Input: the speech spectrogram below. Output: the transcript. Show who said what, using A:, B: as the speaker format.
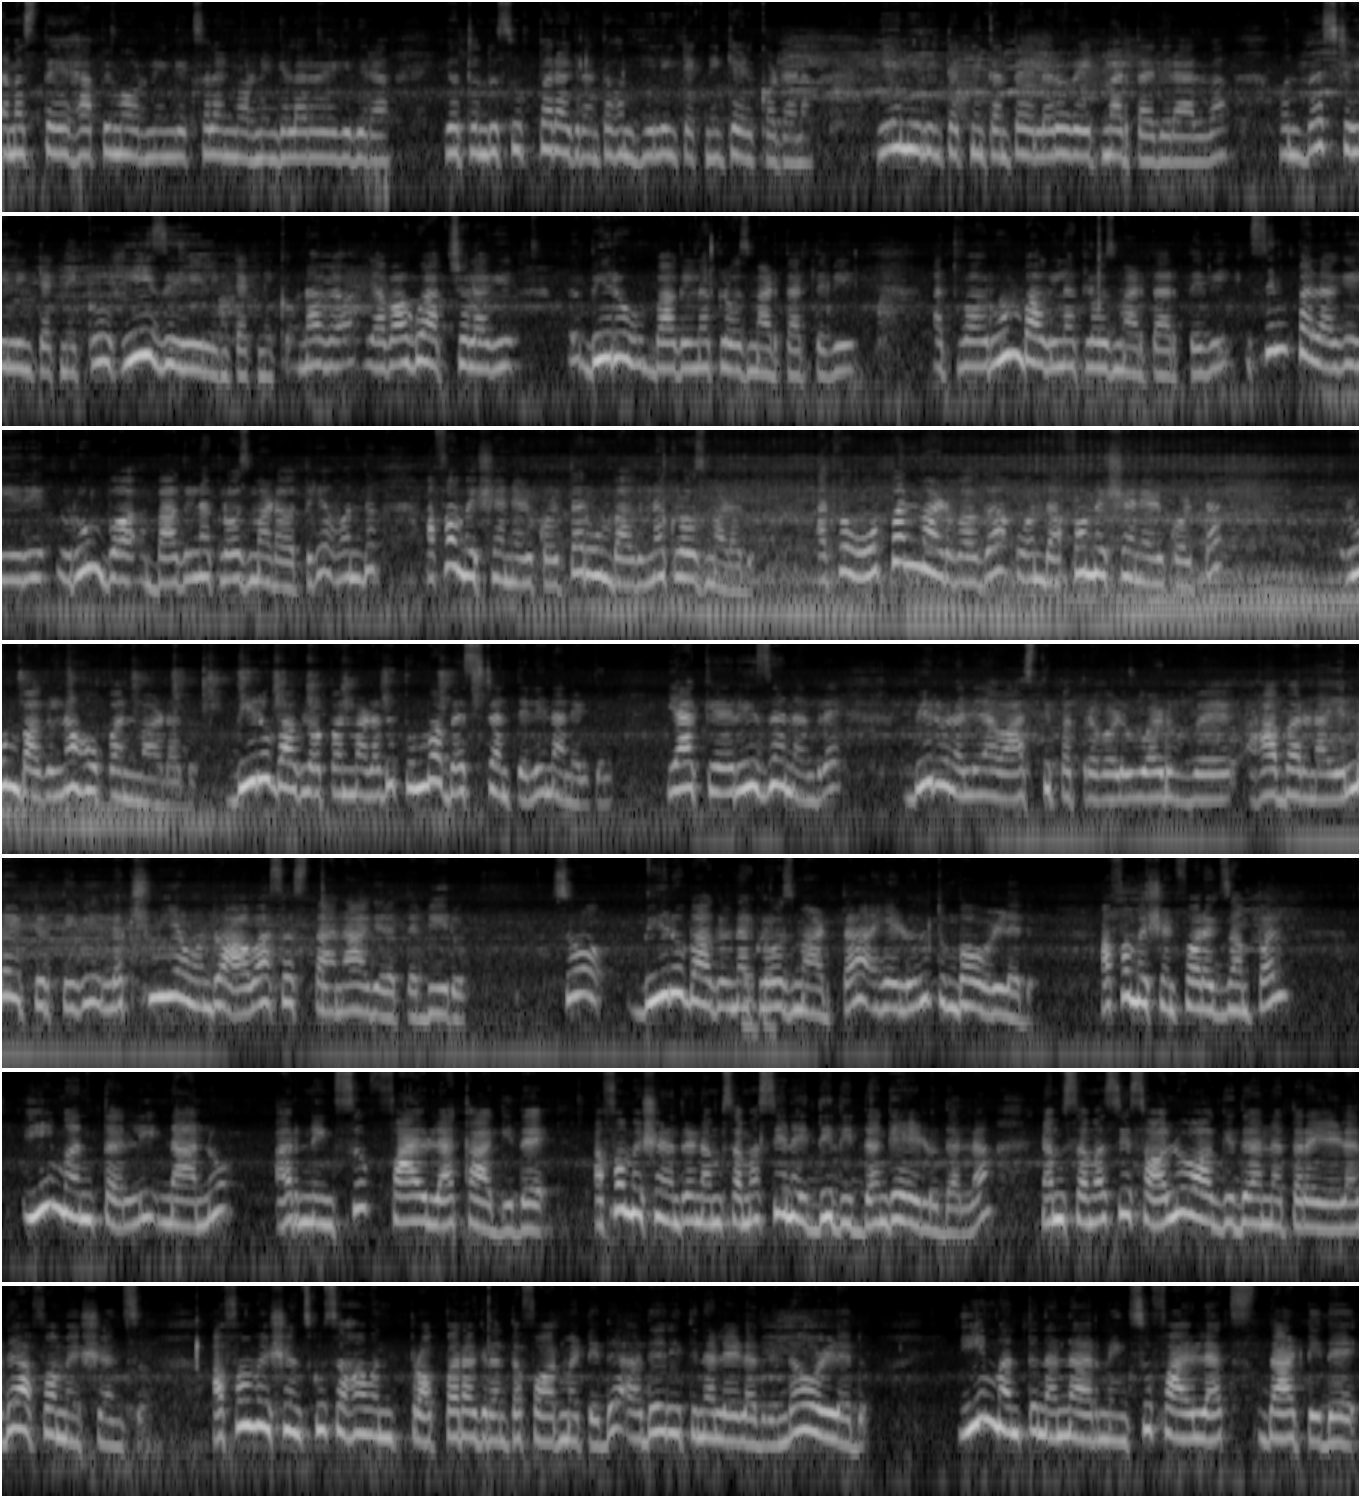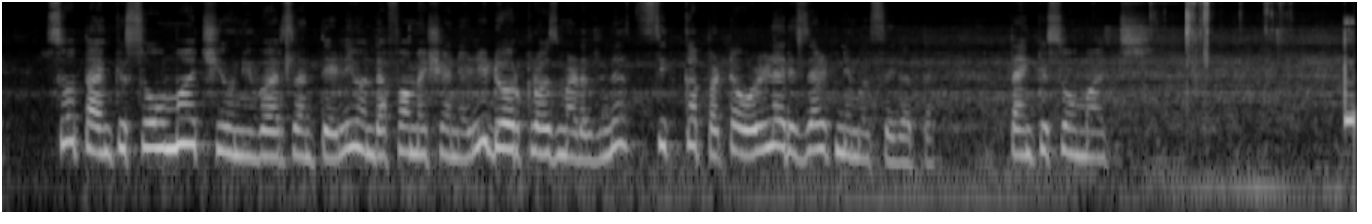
A: ನಮಸ್ತೆ happy morning excellent morning ಎಲ್ಲರೂ ಹೇಗಿದ್ದೀರಾ? ಇವತ್ತೊಂದು ಸೂಪರ್ ಆಗಿರೋಂಥ ಒಂದು ಹೀಲಿಂಗ್ ಟೆಕ್ನಿಕ್ ಹೇಳ್ಕೊಡೋಣ. ಏನು ಹೀಲಿಂಗ್ ಟೆಕ್ನಿಕ್ ಅಂತ ಎಲ್ಲರೂ ವೆಯ್ಟ್ ಮಾಡ್ತಾ ಇದ್ದೀರಾ ಅಲ್ವಾ? ಒಂದು best healing technique easy healing technique ನಾವು ಯಾವಾಗೂ ಆ್ಯಕ್ಚುಲಾಗಿ ಬೀರು ಬಾಗಿಲನ್ನ ಕ್ಲೋಸ್ ಮಾಡ್ತಾ ಇರ್ತೀವಿ, ಅಥವಾ ರೂಮ್ ಬಾಗಿಲನ್ನ ಕ್ಲೋಸ್ ಮಾಡ್ತಾ ಇರ್ತೀವಿ. ಸಿಂಪಲ್ಲಾಗಿ ರೂಮ್ ಬಾ ಬಾಗಿಲನ್ನ ಕ್ಲೋಸ್ ಮಾಡೋ ಹೊತ್ತಿಗೆ ಒಂದು ಅಫರ್ಮೇಷನ್ ಹೇಳ್ಕೊಳ್ತಾ ರೂಮ್ ಬಾಗಿಲನ್ನ ಕ್ಲೋಸ್ ಮಾಡೋದು. ಅಥವಾ ಓಪನ್ ಮಾಡುವಾಗ ಒಂದು ಅಫರ್ಮೇಷನ್ ಹೇಳ್ಕೊಳ್ತಾ ರೂಮ್ ಬಾಗಿಲನ್ನ ಓಪನ್ ಮಾಡೋದು. ಬೀರು ಬಾಗಿಲು ಓಪನ್ ಮಾಡೋದು ತುಂಬ ಬೆಸ್ಟ್ ಅಂತೇಳಿ ನಾನು ಹೇಳ್ತೀನಿ. ಯಾಕೆ? ರೀಸನ್ ಅಂದರೆ ಬೀರುನಲ್ಲಿ ನಾವು ಆಸ್ತಿ ಪತ್ರಗಳು ಒಡವೆ ಆಭರಣ ಎಲ್ಲ ಇಟ್ಟಿರ್ತೀವಿ. ಲಕ್ಷ್ಮಿಯ ಒಂದು ಆವಾಸ ಸ್ಥಾನ ಆಗಿರುತ್ತೆ ಬೀರು. ಸೊ ಬೀರು ಬಾಗಿಲನ್ನ ಕ್ಲೋಸ್ ಮಾಡ್ತಾ ಹೇಳೋದು ತುಂಬ ಒಳ್ಳೆಯದು ಅಫರ್ಮೇಷನ್ ಫಾರ್ ಎಕ್ಸಾಂಪಲ್ ಈ ಮಂತಲ್ಲಿ ನಾನು ಅರ್ನಿಂಗ್ಸು ಫೈವ್ ಲ್ಯಾಕ್ ಆಗಿದೆ. ಅಫರ್ಮೇಷನ್ ಅಂದರೆ ನಮ್ಮ ಸಮಸ್ಯೆನ ಇದ್ದಿದ್ದಂಗೆ ಹೇಳೋದಲ್ಲ ನಮ್ಮ ಸಮಸ್ಯೆ ಸಾಲ್ವ್ ಆಗಿದೆ ಅನ್ನೋ ಥರ ಹೇಳೋದೇ ಅಫಮೇಷನ್ಸ್ ಅಫಮೇಷನ್ಸ್ಗೂ ಸಹ ಒಂದು ಪ್ರಾಪರ್ ಆಗಿರೋಂಥ ಫಾರ್ಮೆಟ್ ಇದೆ, ಅದೇ ರೀತಿನಲ್ಲಿ ಹೇಳೋದ್ರಿಂದ ಒಳ್ಳೆಯದು ಈ ಮಂತ್ ನನ್ನ ಅರ್ನಿಂಗ್ಸು ಫೈವ್ ಲ್ಯಾಕ್ಸ್ ದಾಟಿದೆ. So thank you so much universe ಅಂತೇಳಿ ಒಂದು ಅಫಮೇಷನ್ ಹೇಳಿ ಡೋರ್ ಕ್ಲೋಸ್ ಮಾಡೋದ್ರಿಂದ ಸಿಕ್ಕಾಪಟ್ಟೆ ಒಳ್ಳೆ ರಿಸಲ್ಟ್ ನಿಮಗೆ ಸಿಗುತ್ತೆ. Thank you so much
